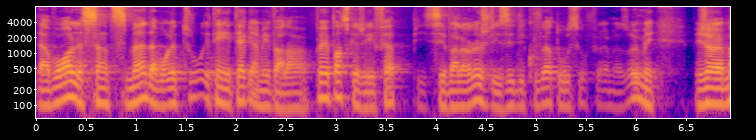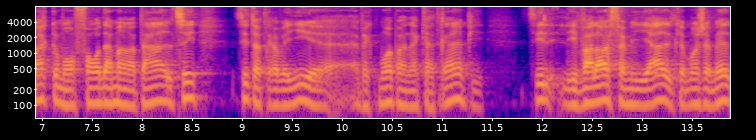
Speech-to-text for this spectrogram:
d'avoir le sentiment d'avoir toujours été intègre à mes valeurs. Peu importe ce que j'ai fait, puis ces valeurs-là, je les ai découvertes aussi au fur et à mesure, mais, je remarque que mon fondamental, tu sais, tu as travaillé euh, avec moi pendant quatre ans, puis les valeurs familiales que moi j'aimais,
